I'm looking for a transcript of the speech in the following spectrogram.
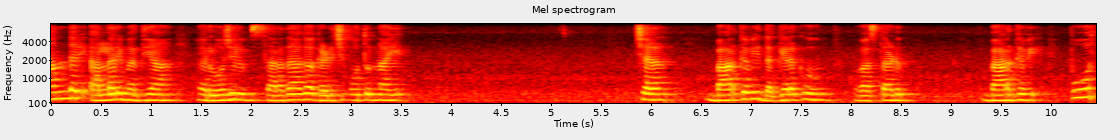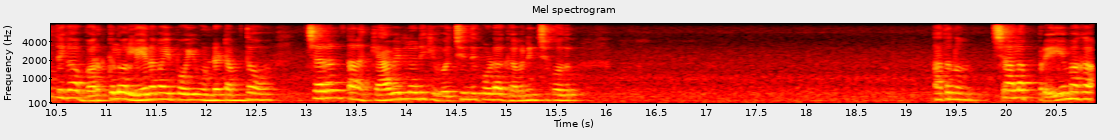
అందరి అల్లరి మధ్య రోజులు సరదాగా గడిచిపోతున్నాయి. చరణ్ భార్గవి దగ్గరకు వస్తాడు. భార్గవి పూర్తిగా వర్క్లో లీనమైపోయి ఉండటంతో చరణ్ తన క్యాబిన్లోనికి వచ్చింది కూడా గమనించుకోదు. అతను చాలా ప్రేమగా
